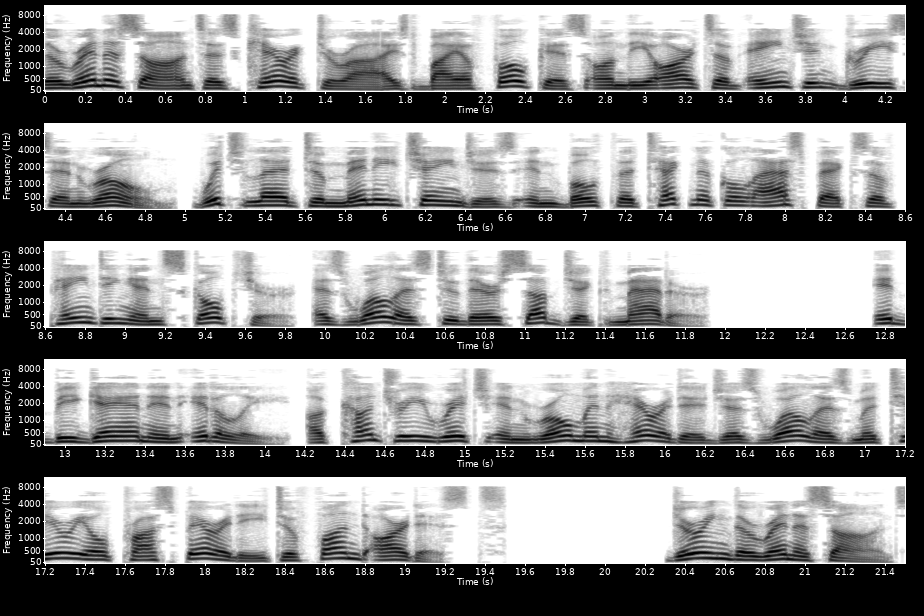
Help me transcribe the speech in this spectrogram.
The Renaissance is characterized by a focus on the arts of ancient Greece and Rome, which led to many changes in both the technical aspects of painting and sculpture, as well as to their subject matter. It began in Italy, a country rich in Roman heritage as well as material prosperity to fund artists. During the Renaissance,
